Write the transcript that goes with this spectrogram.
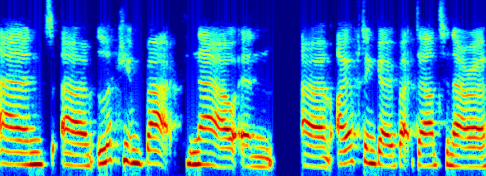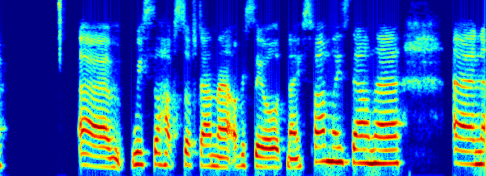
And um, looking back now, and um, I often go back down to Nara. Um, we still have stuff down there. Obviously, all of Nate's families down there. And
